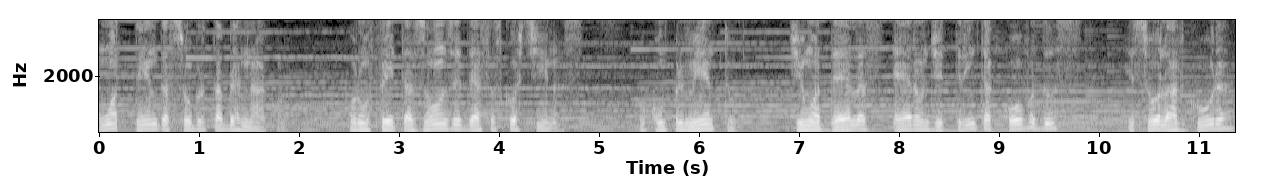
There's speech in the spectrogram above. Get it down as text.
uma tenda sobre o tabernáculo. Foram feitas onze dessas cortinas. O comprimento de uma delas eram de trinta côvados e sua largura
